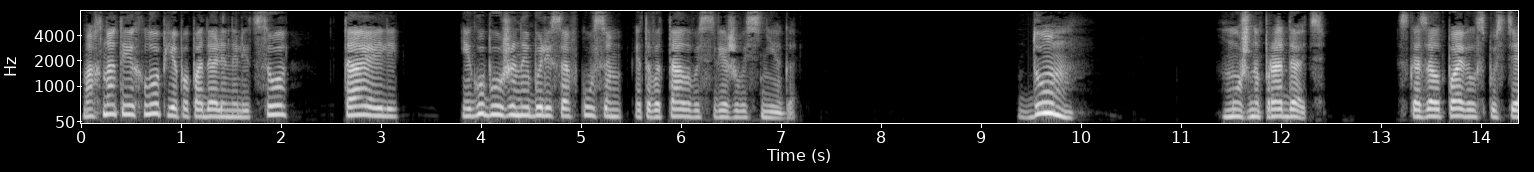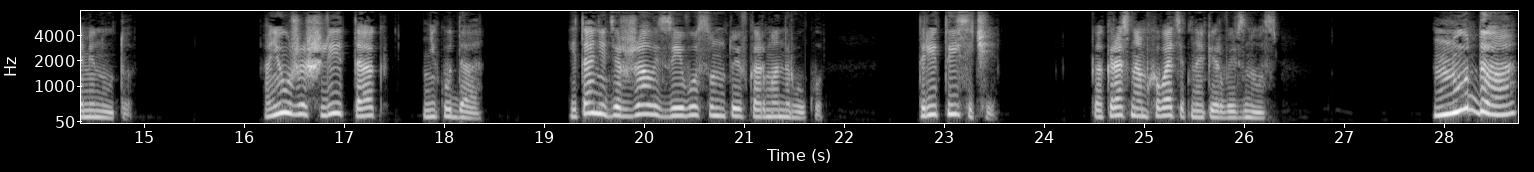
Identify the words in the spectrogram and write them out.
мохнатые хлопья попадали на лицо, таяли, и губы у жены были со вкусом этого талого свежего снега. «Дом можно продать», — сказал Павел спустя минуту. Они уже шли так никуда, и Таня держалась за его сунутую в карман руку. «Три тысячи. Как раз нам хватит на первый взнос». «Ну да»,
